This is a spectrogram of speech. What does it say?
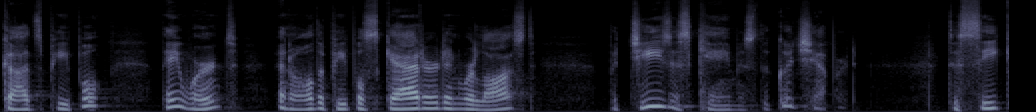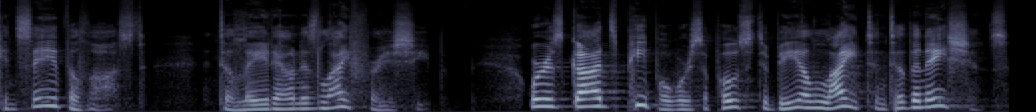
God's people, they weren't, and all the people scattered and were lost. But Jesus came as the good shepherd to seek and save the lost, and to lay down his life for his sheep. Whereas God's people were supposed to be a light unto the nations,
